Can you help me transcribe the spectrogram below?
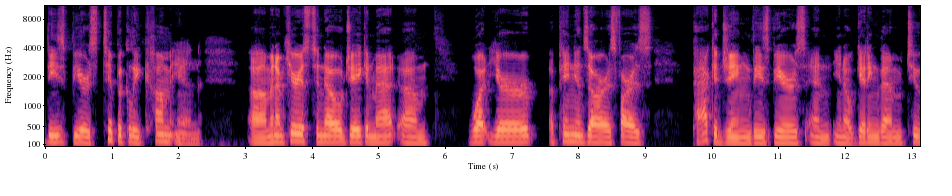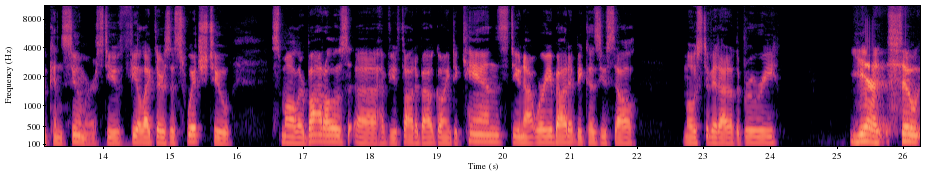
these beers typically come in. Um, and I'm curious to know, Jake and Matt, um, what your opinions are as far as packaging these beers and you know getting them to consumers. Do you feel like there's a switch to smaller bottles? Uh, have you thought about going to cans? Do you not worry about it because you sell most of it out of the brewery? Yeah, so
